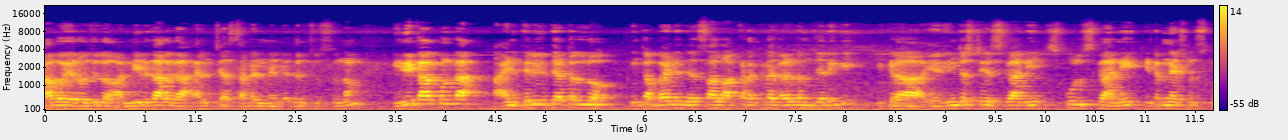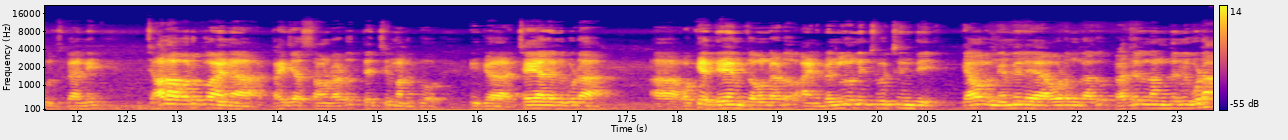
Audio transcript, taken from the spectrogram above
రాబోయే రోజుల్లో అన్ని విధాలుగా హెల్ప్ చేస్తాడని మేము ఎదురు చూస్తున్నాం. ఇది కాకుండా ఆయన తెలివితేటల్లో ఇంకా బయట దేశాలు అక్కడక్కడ వెళ్ళడం జరిగి ఇక్కడ ఇండస్ట్రీస్ కానీ స్కూల్స్ కానీ ఇంటర్నేషనల్ స్కూల్స్ కానీ చాలా వరకు ఆయన ట్రై చేస్తూ ఉన్నాడు. తెచ్చి మనకు ఇంకా చేయాలని కూడా ఒకే ధ్యేయంతో ఉన్నాడు. ఆయన బెంగళూరు నుంచి వచ్చింది కేవలం ఎమ్మెల్యే అవ్వడం కాదు ప్రజలందరినీ కూడా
